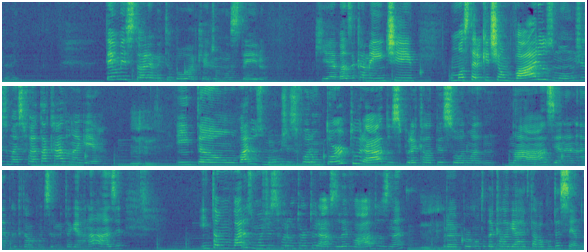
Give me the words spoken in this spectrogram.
Peraí. Tem uma história muito boa que é de um mosteiro. Que é basicamente um mosteiro que tinham vários monges, mas foi atacado na guerra. Uhum. Então, vários monges foram torturados por aquela pessoa no- na Ásia, né? Na época que estava acontecendo muita guerra na Ásia. Então vários monges foram torturados, levados, né? Uhum. Pra, por conta daquela guerra que estava acontecendo.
